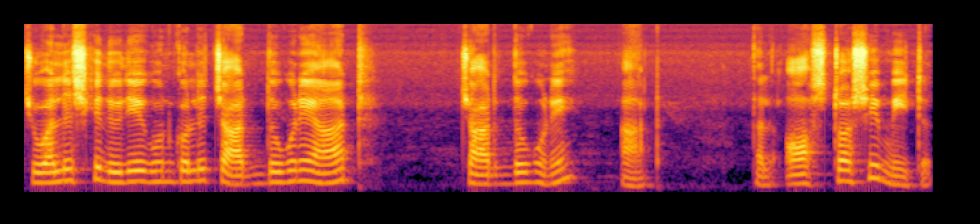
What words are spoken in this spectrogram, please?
চুয়াল্লিশকে দুই দিয়ে গুণ করলে চার দুগুণে আট, চার দুগুণে আট। তাহলে অষ্টআশি মিটার।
